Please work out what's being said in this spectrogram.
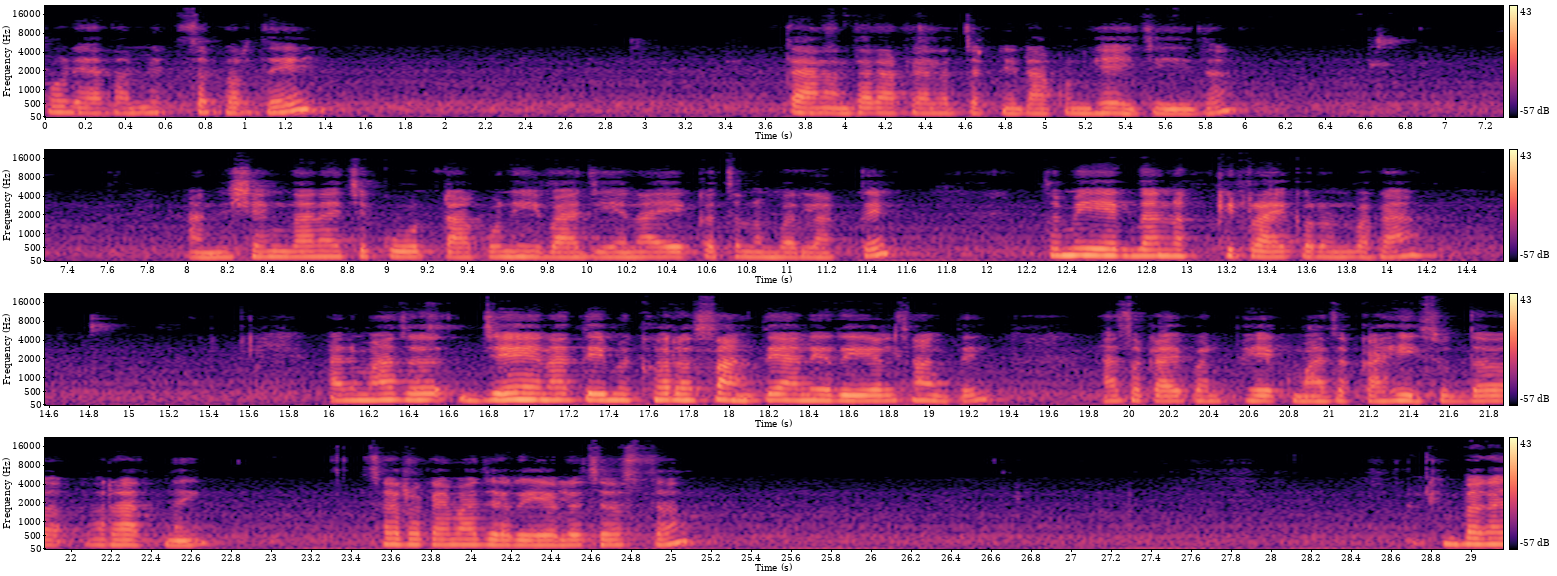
थोडे आता मिक्स करते. त्यानंतर आपल्याला चटणी टाकून घ्यायची इथं. आणि शेंगदाण्याची कोट टाकून ही भाजी आहे ना एकच नंबर लागते. तुम्ही एकदा नक्की ट्राय करून बघा. आणि माझं जे आहे ना ते मी खरं सांगते आणि रिअल सांगते. असं काही पण फेक माझं काहीसुद्धा राहत नाही. सर्व काही माझं रिअलच असतं. बघा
